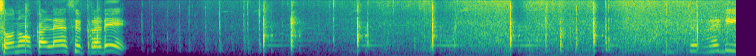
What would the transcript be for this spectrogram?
ಸೋನು ಕಳ್ಳೆ ಸಿಟ್ಟು ರೆಡಿ ರೆಡಿ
